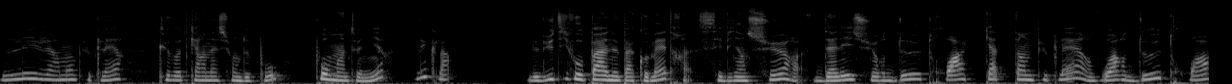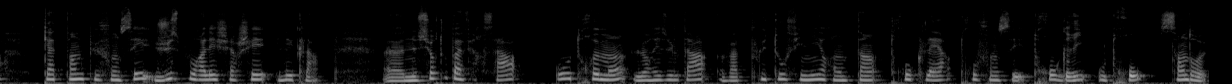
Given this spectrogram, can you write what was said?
légèrement plus claire que votre carnation de peau pour maintenir l'éclat. Le but il faut pas à ne pas commettre, c'est bien sûr d'aller sur 2, 3, 4 teintes plus claires, voire 2, 3, quatre teintes plus foncées juste pour aller chercher l'éclat. Euh, ne surtout pas faire ça, autrement le résultat va plutôt finir en teint trop clair, trop foncé, trop gris ou trop cendreux.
